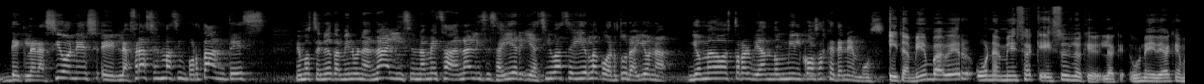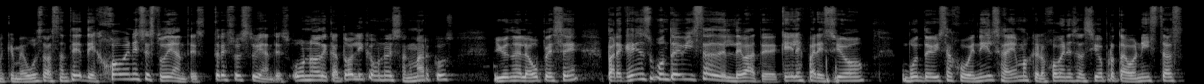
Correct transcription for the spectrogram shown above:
declaraciones, eh, las frases más importantes, Hemos tenido también un análisis, una mesa de análisis ayer y así va a seguir la cobertura. Yona, yo me a estar olvidando mil cosas que tenemos. Y también va a haber una mesa, que eso es lo que, la, una idea que me, que me, gusta bastante, de jóvenes estudiantes, tres estudiantes, uno de Católica, uno de San Marcos y uno de la UPC, para que den su punto de vista del debate, de qué les pareció un punto de vista juvenil. Sabemos que los jóvenes han sido protagonistas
